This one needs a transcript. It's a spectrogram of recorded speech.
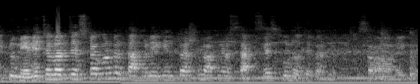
একটু মেনে চলার চেষ্টা করবেন, তাহলে কিন্তু আসলে আপনারা সাকসেসফুল হতে পারবেন। সালাম আলাইকুম।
